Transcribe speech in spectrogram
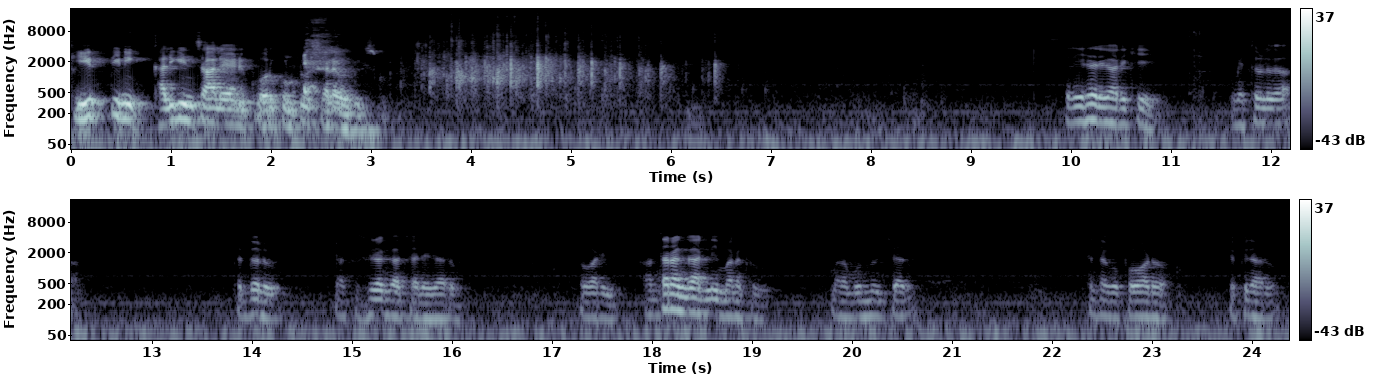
కీర్తిని కలిగించాలి అని కోరుకుంటూ సెలవు తీసుకుంటాం శ్రీహరి గారికి మిత్రులుగా పెద్దలు డాక్టర్ శ్రీరంగాచార్య గారు వారి అంతరంగాన్ని మనకు మన ముందుంచారు. ఎంత గొప్పవాడో చెప్పినారు.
